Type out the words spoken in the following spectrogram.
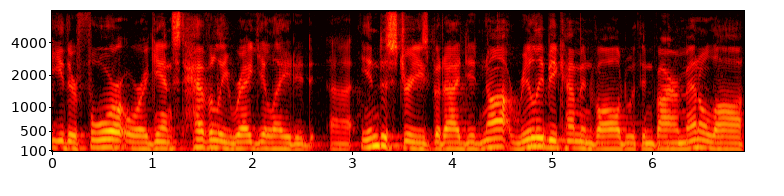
either for or against heavily regulated uh, industries, but I did not really become involved with environmental law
